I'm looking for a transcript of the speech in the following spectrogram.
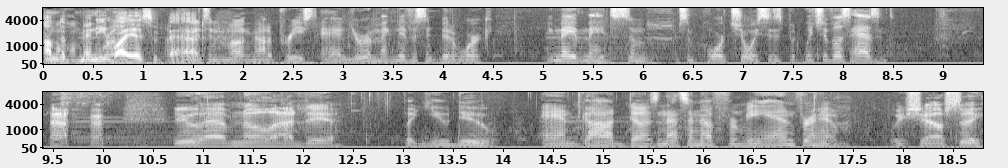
under many brother, layers of A bad. penitent monk, not a priest, and you're a magnificent bit of work. You may have made some some poor choices, but which of us hasn't? you have no idea. But you do. And God does, and that's enough for me and for him. We shall see.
